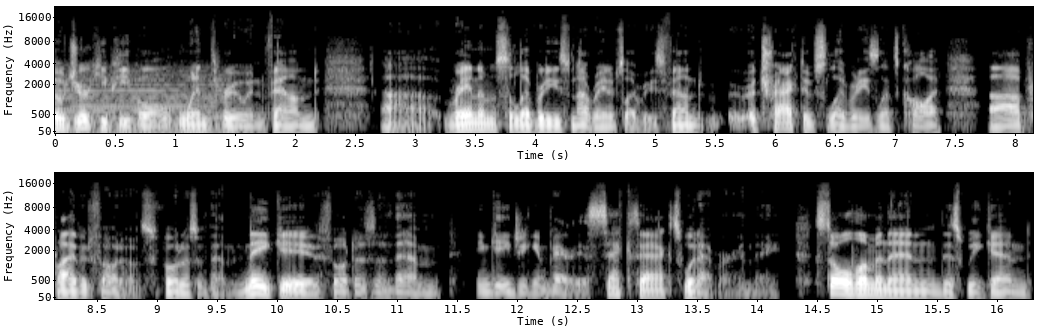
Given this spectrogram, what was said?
So, jerky people went through and found uh, random celebrities, not random celebrities, found attractive celebrities, let's call it, uh, private photos, photos of them naked, photos of them engaging in various sex acts, whatever. And they stole them. And then this weekend,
